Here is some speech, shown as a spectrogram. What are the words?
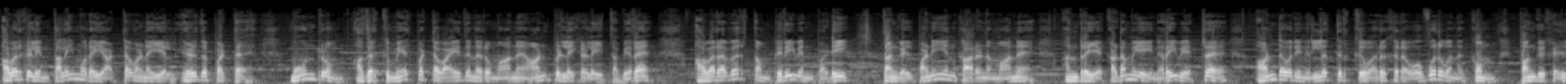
அவர்களின் தலைமுறை அட்டவணையில் எழுதப்பட்ட மூன்றும் அதற்கு மேற்பட்ட வயதினருமான ஆண் பிள்ளைகளை தவிர அவரவர் தம் பிரிவின்படி தங்கள் பணியின் காரணமான அன்றைய கடமையை நிறைவேற்ற ஆண்டவரின் இல்லத்திற்கு வருகிற ஒவ்வொருவனுக்கும் பங்குகள்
